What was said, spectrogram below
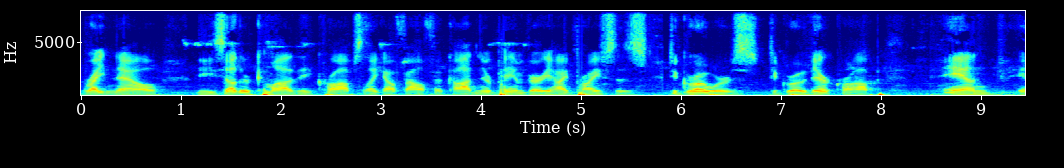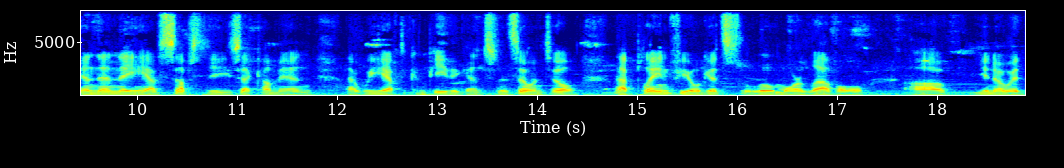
right now, these other commodity crops like alfalfa, cotton, they're paying very high prices to growers to grow their crop. And, and then they have subsidies that come in that we have to compete against. And so until that playing field gets a little more level, uh, you know, it,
